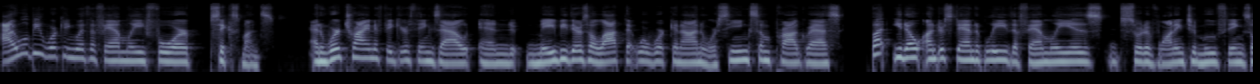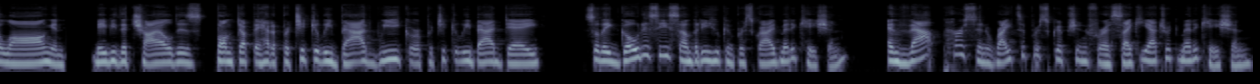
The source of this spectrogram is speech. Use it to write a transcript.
I will be working with a family for six months and we're trying to figure things out. And maybe there's a lot that we're working on and we're seeing some progress. But, you know, understandably, the family is sort of wanting to move things along and Maybe the child is bumped up. They had a particularly bad week or a particularly bad day. So they go to see somebody who can prescribe medication. And that person writes a prescription for a psychiatric medication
